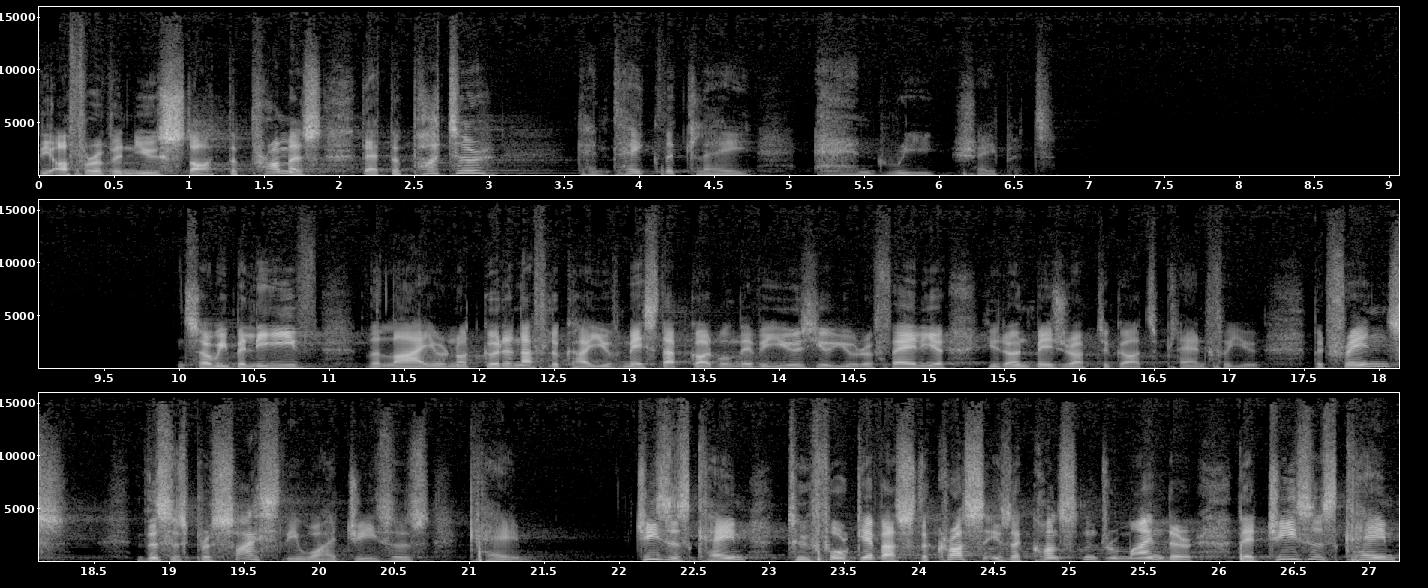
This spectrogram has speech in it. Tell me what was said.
the offer of a new start, the promise that the potter can take the clay and reshape it. And so we believe the lie you're not good enough. Look how you've messed up. God will never use you. You're a failure. You don't measure up to God's plan for you. But, friends, this is precisely why Jesus came. Jesus came to forgive us. The cross is a constant reminder that Jesus came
